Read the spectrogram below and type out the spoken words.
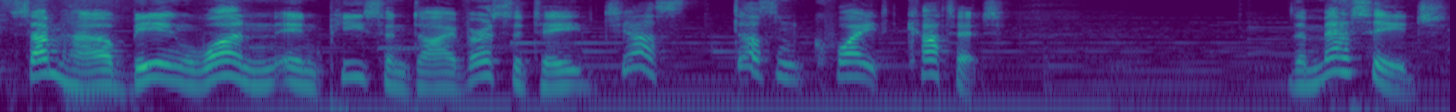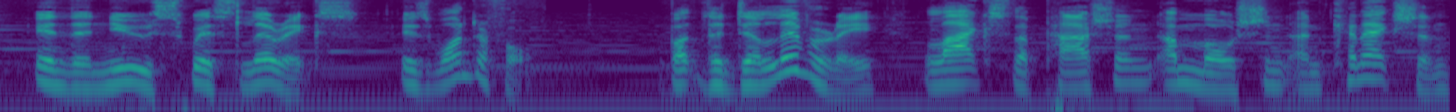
Somehow, being one in peace and diversity just doesn't quite cut it. The message in the new Swiss lyrics is wonderful, but the delivery lacks the passion, emotion, and connection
